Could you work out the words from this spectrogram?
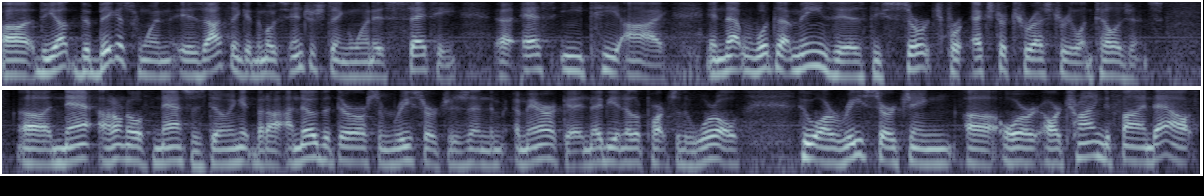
Uh, the, uh, the biggest one is, I think, the most interesting one is SETI, uh, S-E-T-I. And that, what that means is the search for extraterrestrial intelligence. Uh, Na- I don't know if NASA's doing it, but I, I know that there are some researchers in America and maybe in other parts of the world who are researching uh, or are trying to find out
